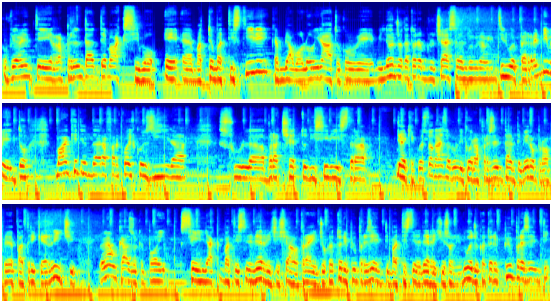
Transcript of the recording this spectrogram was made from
ovviamente il rappresentante massimo è eh, Matteo Battistini che abbiamo nominato come miglior giocatore a Brucesse del 2022 per rendimento ma anche di andare a fare qualcosina sul braccetto di sinistra e anche in questo caso l'unico rappresentante vero e proprio è Patrick Enrici. Non è un caso che poi Segliac, Battistini ed Enrici siano tra i giocatori più presenti. Battistini ed Enrici sono i due giocatori più presenti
